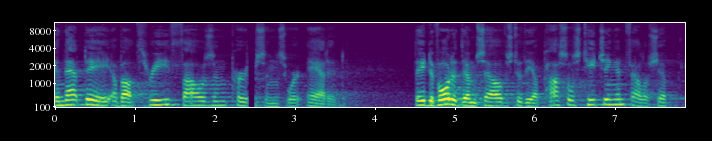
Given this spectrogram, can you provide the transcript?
In that day, about 3,000 persons were added. They devoted themselves to the apostles' teaching and fellowship,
